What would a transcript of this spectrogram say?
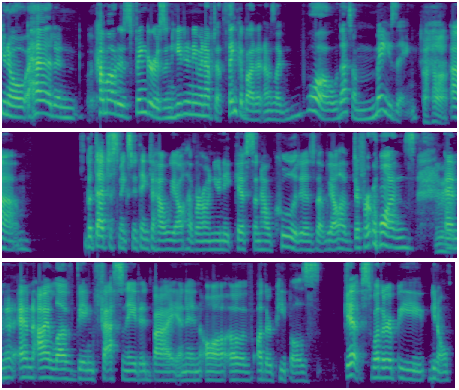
you know head and come out his fingers, and he didn't even have to think about it. And I was like, "Whoa, that's amazing." uh-huh. Um, but that just makes me think to how we all have our own unique gifts and how cool it is that we all have different ones Mhm. and and I love being fascinated by and in awe of other people's gifts, whether it be you know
